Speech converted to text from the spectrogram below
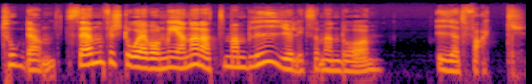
tog den. Sen förstår jag vad hon menar, att man blir ju liksom ändå i ett fack.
